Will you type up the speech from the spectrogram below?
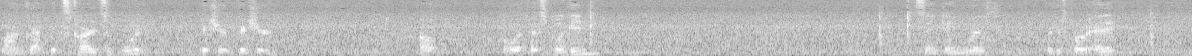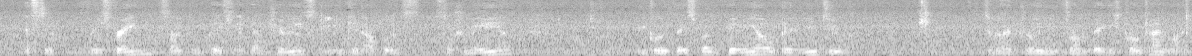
modern graphics card support, picture-in-picture -picture OFX plugin. Same thing with Vegas Pro Edit. Instant freeze frame, so you can paste event attributes. You can upload social media, include Facebook, Vimeo, and YouTube directly from Vegas Pro Timeline.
